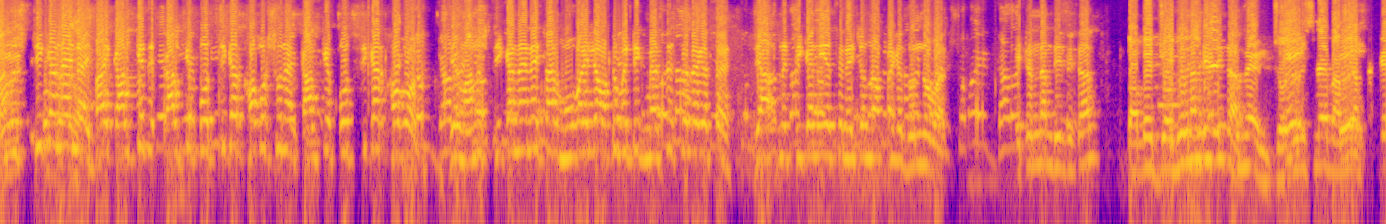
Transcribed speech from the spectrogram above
মানুষ নাই। ভাই কালকে কালকে পত্রিকার খবর শুনেন কালকে পত্রিকার খবর। যে মানুষ টিকা নেয় নাই তার মোবাইলে অটোমেটিক মেসেজ চলে গেছে যে আপনি টিকা নিয়েছেন এই জন্য আপনাকে ধন্যবাদ। এটার নাম ডিজিটাল তবে চৌধুরী সাহেব ডিজিটাল শুনেন চৌধুরী সাহেব আমি আপনাকে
